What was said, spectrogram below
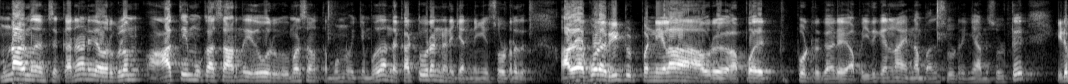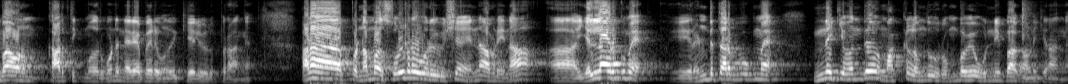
முன்னாள் முதலமைச்சர் கருணாநிதி அவர்களும் அதிமுக சார்ந்த ஏதோ ஒரு விமர்சனத்தை முன் வைக்கும்போது அந்த கட்டுரைன்னு நினைக்கிறேன் நீங்க சொல்றது. அதை கூட ரீட்வீட் பண்ணியெல்லாம் அவர் அப்போ ட்வீட் போட்டிருக்காரு. அப்போ இதுக்கெல்லாம் என்ன பதில் சொல்றீங்க அப்படின்னு சொல்லிட்டு இடுமாவனம் கார்த்திக் முதற்கொண்டு நிறைய பேர் வந்து கேள்வி எழுப்புறாங்க. ஆனால் இப்போ நம்ம சொல்ற ஒரு விஷயம் என்ன அப்படின்னா எல்லாருக்குமே ரெண்டு தரப்புக்குமே இன்னைக்கு வந்து மக்கள் வந்து ரொம்பவே உன்னிப்பாக கவனிக்கிறாங்க.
